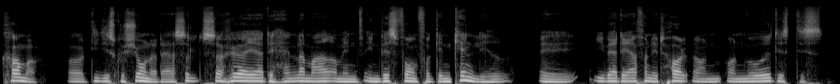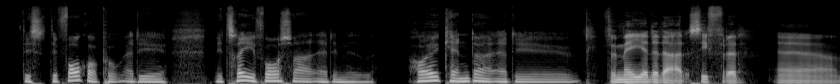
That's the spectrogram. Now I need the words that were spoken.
kommer, og de diskussioner, der er, så, så hører jeg, at det handler meget om en, en vis form for genkendelighed øh, i, hvad det er for et hold og en, og en måde, det, det, det, det foregår på. Er det med tre i forsvaret? Er det med høje kanter? Er det... För mig är det där siffror. Eh,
